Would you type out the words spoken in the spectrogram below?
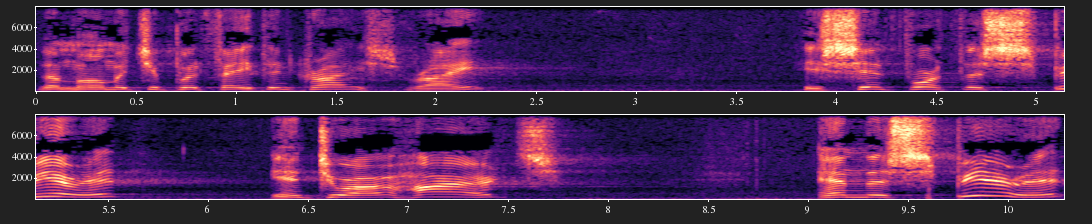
The moment you put faith in Christ, right? He sent forth the Spirit into our hearts and the Spirit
